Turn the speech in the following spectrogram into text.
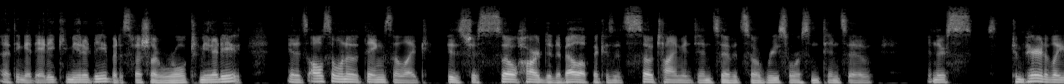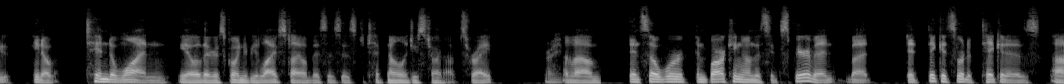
I think at any community, but especially a rural community. And it's also one of the things that like is just so hard to develop because it's so time intensive, it's so resource intensive, and there's comparatively, you know, ten to one. You know, there's going to be lifestyle businesses to technology startups, right? Right. Um, and so we're embarking on this experiment, but I think it's sort of taken as uh,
